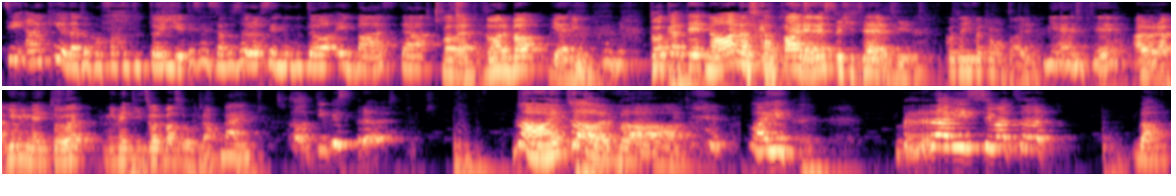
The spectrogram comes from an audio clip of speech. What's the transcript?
Sì, anch'io dato che ho fatto tutto io, te sei stato solo seduto e basta. Vabbè, Zorba, vieni. Tocca a te. No, non scappare, adesso ci servi. Cosa gli facciamo fare? Niente. Allora, io mi metto, eh, mi metti Zorba sopra. Vai. Oddio, che strano. Dai, Zorba! Vai! Bravissima Zorba! Va.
